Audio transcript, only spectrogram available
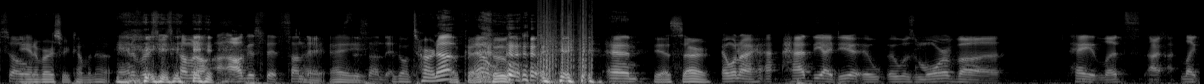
So Anniversary coming up. anniversary's coming out uh, August fifth, Sunday. Hey, hey Sunday. we're gonna turn up. Okay. Cool. And yes, sir. and when I ha- had the idea, it it was more of a, hey, let's I, I- like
